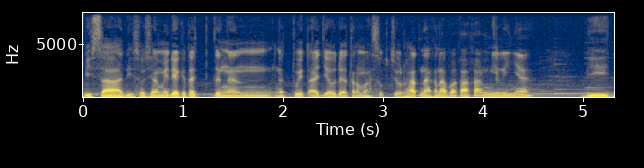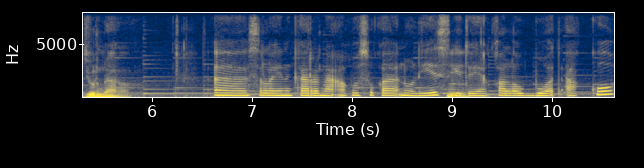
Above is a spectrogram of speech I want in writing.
bisa di sosial media kita dengan nge-tweet aja udah termasuk curhat. Nah kenapa kakak milihnya di jurnal? Eh, selain karena aku suka nulis Mm-mm. gitu ya kalau buat aku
